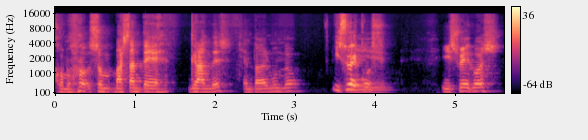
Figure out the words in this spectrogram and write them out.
como son bastante grandes en todo el mundo. Y suecos. Y, suecos.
